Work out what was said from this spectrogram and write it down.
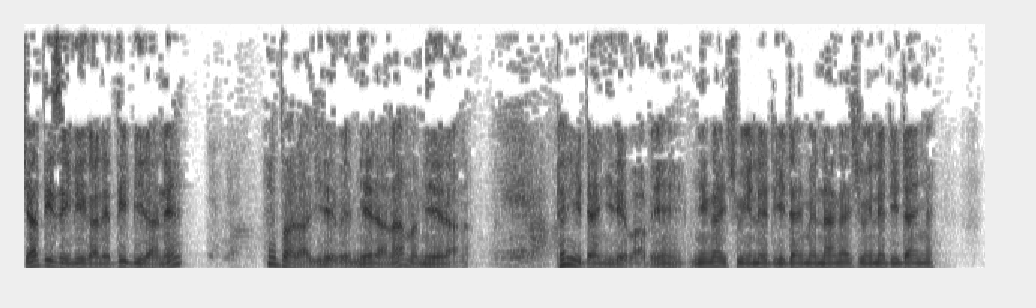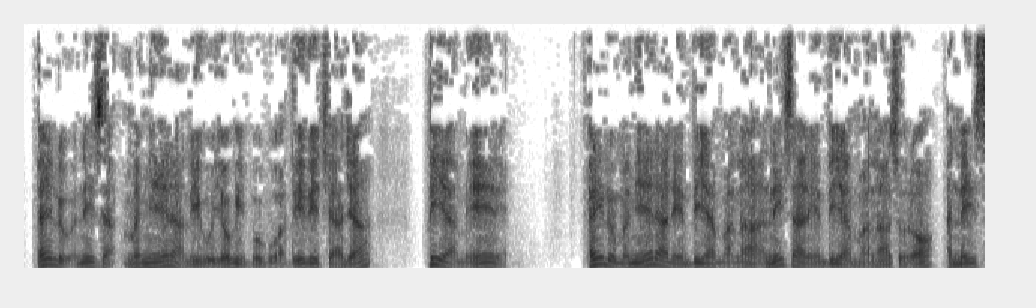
ဉာဏ်သိစိတ်လေးကလည်းသိပြီးတာနဲ့ဟဲ့သွားတာကြီးတယ်ပဲမြဲတာလားမမြဲတာလားအဲ့ဒီအတိုင်းကြီးတယ်ပါပဲမြင်ခိုက်ရှုရင်လည်းဒီတိုင်းပဲနာခိုက်ရှုရင်လည်းဒီတိုင်းပဲအဲ့လိုအနိစ္စမမြဲတာလေးကိုယောဂီပုဂ္ဂိုလ်ကသေးသေးချာချာ သိရမယ်တဲ့အဲ့လိုမမြဲတာတင်သိရမှာလားအနိစ္စတင်သိရမှာလားဆိုတော့အနိစ္စ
